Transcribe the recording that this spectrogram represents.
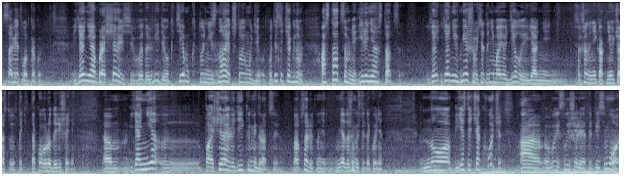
совет вот какой. Я не обращаюсь в этом видео к тем, кто не знает, что ему делать. Вот если человек думает, остаться мне или не остаться, я, я не вмешиваюсь, это не мое дело, и я не, совершенно никак не участвую в таких, такого рода решениях. Эм, я не э, поощряю людей к иммиграции. Абсолютно нет. У меня даже мысли такой нет. Но если человек хочет, а вы слышали это письмо,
